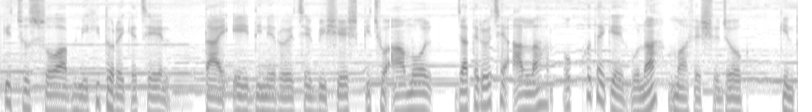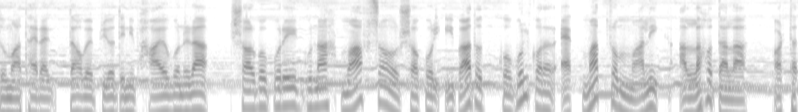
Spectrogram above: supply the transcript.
কিছু সোয়াব নিহিত রেখেছেন। তাই এই দিনে রয়েছে বিশেষ কিছু আমল যাতে রয়েছে আল্লাহর পক্ষ থেকে গুনাহ মাফের সুযোগ। কিন্তু মাথায় রাখতে হবে, প্রিয় দিনী ভাই বোনেরা, সর্বোপরি গুনাহ মাফ সহ সকল ইবাদত কবুল করার একমাত্র মালিক আল্লাহ তালা অর্থাৎ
